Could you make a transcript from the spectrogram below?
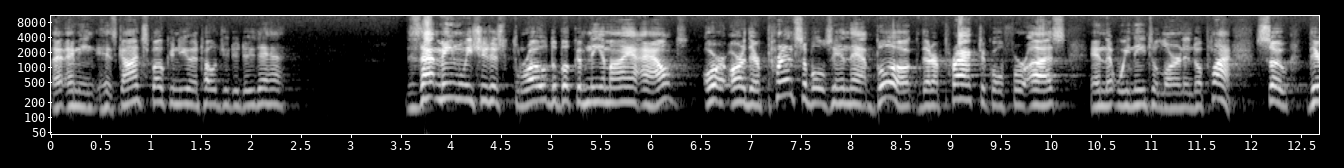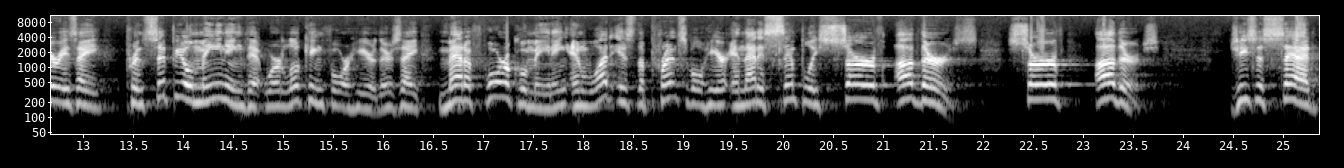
I mean, has God spoken to you and told you to do that? Does that mean we should just throw the book of Nehemiah out? Or are there principles in that book that are practical for us and that we need to learn and to apply? So there is a principial meaning that we're looking for here. There's a metaphorical meaning. And what is the principle here? And that is simply serve others. Serve others. Jesus said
